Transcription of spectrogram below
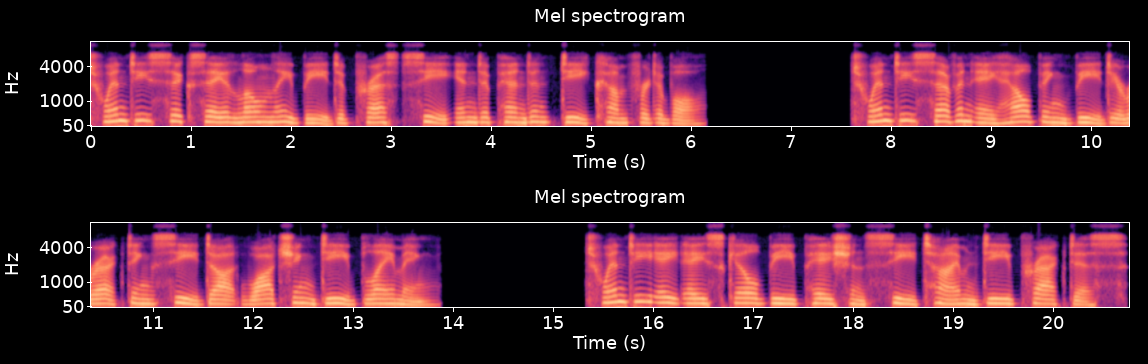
26a lonely b. depressed c independent d comfortable 27a helping b. directing c. Dot watching d blaming 28a skill B patience C time D practice.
